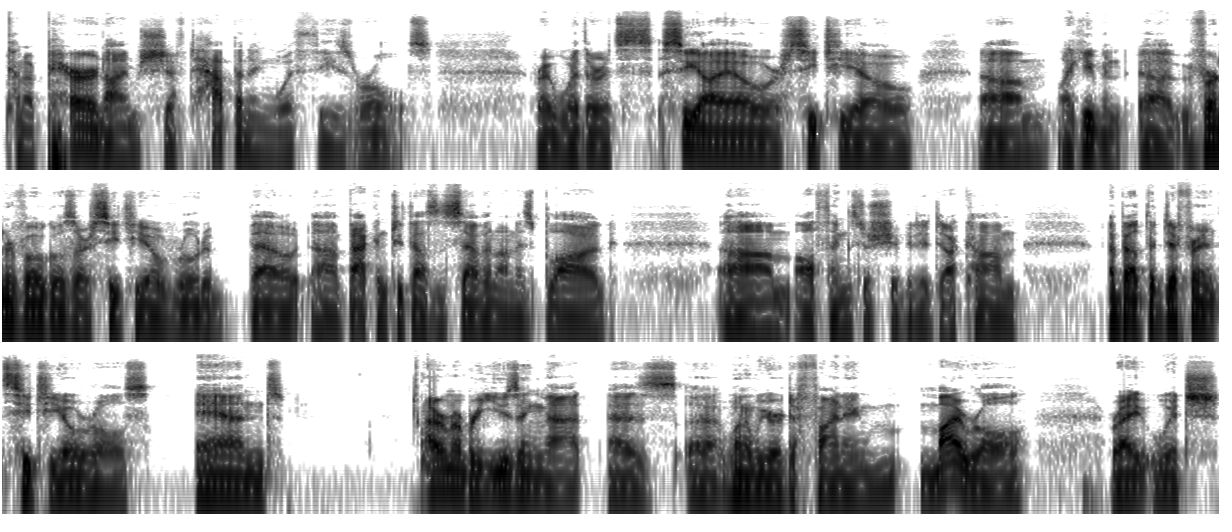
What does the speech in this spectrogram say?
kind of paradigm shift happening with these roles, right? Whether it's CIO or CTO, um, like even uh, Werner Vogels, our CTO, wrote about uh, back in 2007 on his blog, um, allthingsdistributed.com, about the different CTO roles. And I remember using that as uh, when we were defining my role, right? Which,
